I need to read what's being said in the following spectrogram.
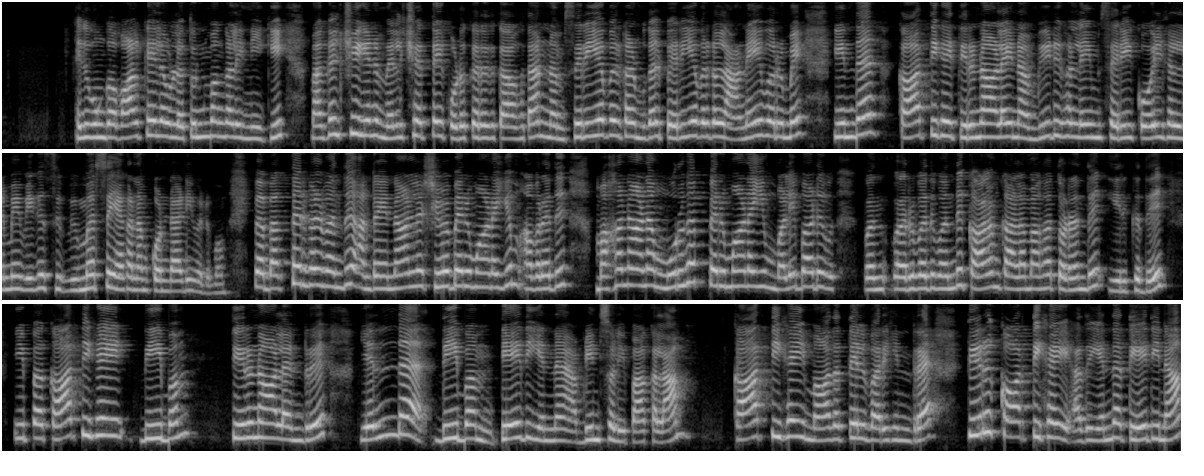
இது உங்கள் வாழ்க்கையில் உள்ள துன்பங்களை நீக்கி மகிழ்ச்சி எனும் வெளிச்சத்தை கொடுக்கறதுக்காக தான் நம் சிறியவர்கள் முதல் பெரியவர்கள் அனைவருமே இந்த கார்த்திகை திருநாளை நம் வீடுகள்லையும் சரி கோயில்களிலுமே வெகு விமர்சையாக நாம் கொண்டாடி வருவோம். இப்போ பக்தர்கள் வந்து அன்றைய நாளில் சிவபெருமானையும் அவரது மகனான முருகப்பெருமானையும் வழிபாடு வந் வருவது வந்து காலம் காலமாக தொடர்ந்து இருக்குது. இப்போ கார்த்திகை தீபம் திருநாளன்று எந்த தீபம் தேதி என்ன அப்படின்னு சொல்லி பார்க்கலாம். கார்த்திகை மாதத்தில் வருகின்ற திருக்கார்த்திகை அது என்ன தேதினா?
